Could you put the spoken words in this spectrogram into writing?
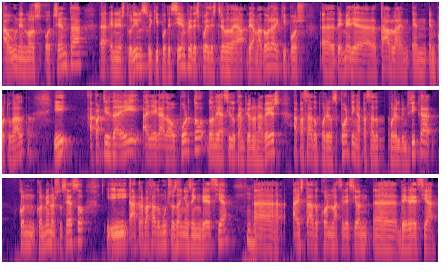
aún en los 80 uh, en el Estoril, su equipo de siempre, después de Estrella de, de Amadora, equipos uh, de media tabla en, en, en Portugal. Y a partir de ahí ha llegado a Oporto, donde ha sido campeón una vez, ha pasado por el Sporting, ha pasado por el Benfica, con, con, menos suceso y ha trabajado muchos años en Grecia. Uh, ha estado con la selección uh, de Grecia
